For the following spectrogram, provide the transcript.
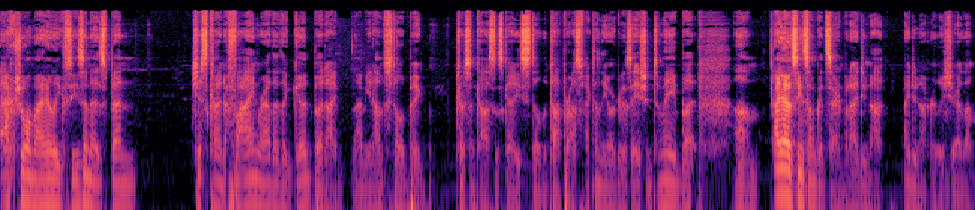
actual minor league season has been just kind of fine rather than good. But I, I mean, I'm still a big Triston Casas guy. He's still the top prospect in the organization to me, but um, I have seen some concern, but I do not. I do not really share them.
